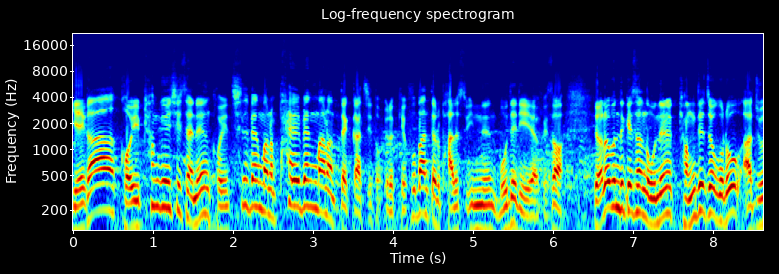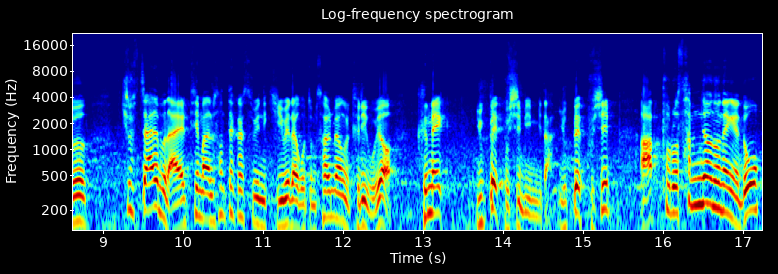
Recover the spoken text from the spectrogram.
얘가 거의 평균 시세는 거의 700만 원, 800만 원대까지도 이렇게 후반대로 받을 수 있는 모델이에요. 그래서 여러분들께서는 오늘 경제적으로 아주 키로 짧은 RT만을 선택할 수 있는 기회라고 좀 설명을 드리고요. 금액 690입니다. 690 앞으로 3년 운행에도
